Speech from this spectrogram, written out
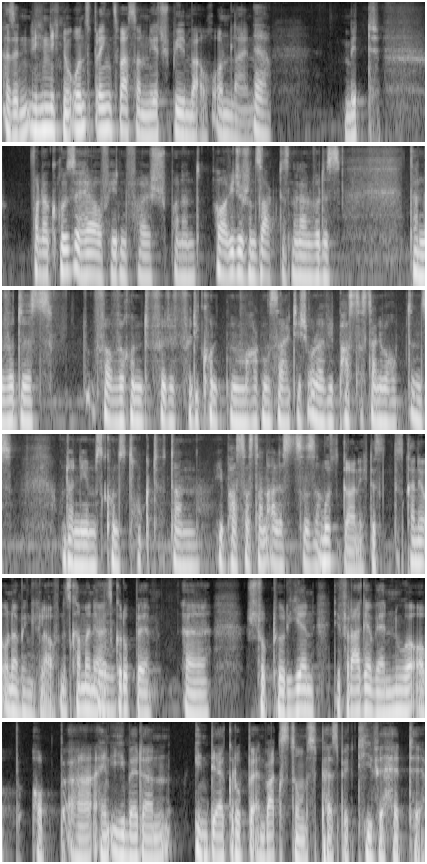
also nicht, nicht nur uns bringt es was, sondern jetzt spielen wir auch online ja. mit. Von der Größe her auf jeden Fall spannend. Aber wie du schon sagtest, ne, dann wird es, dann wird es verwirrend für die, für die Kunden markenseitig oder wie passt das dann überhaupt ins Unternehmenskonstrukt? Dann, wie passt das dann alles zusammen? Muss gar nicht. Das, das kann ja unabhängig laufen. Das kann man ja mhm. als Gruppe äh, strukturieren. Die Frage wäre nur, ob, ob äh, ein eBay dann in der Gruppe eine Wachstumsperspektive hätte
